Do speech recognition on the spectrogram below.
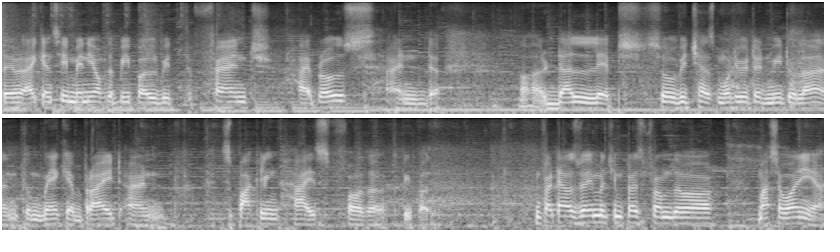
there I can see many of the people with faint eyebrows and uh, dull lips so which has motivated me to learn to make a bright and sparkling eyes for the people. In fact I was very much impressed from the Master Vania,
